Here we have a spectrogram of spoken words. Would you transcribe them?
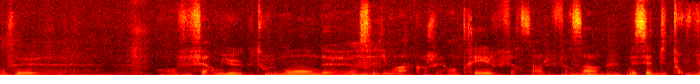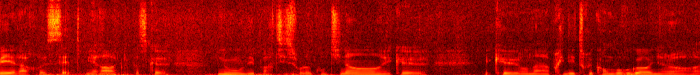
on veut, euh, on veut faire mieux que tout le monde. Euh, On se dit, Moi, quand je vais rentrer, je vais faire ça, je vais faire ça. On essaie de trouver la recette miracle parce que nous, on est parti sur le continent et que et qu'on a appris des trucs en Bourgogne. Alors, euh,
